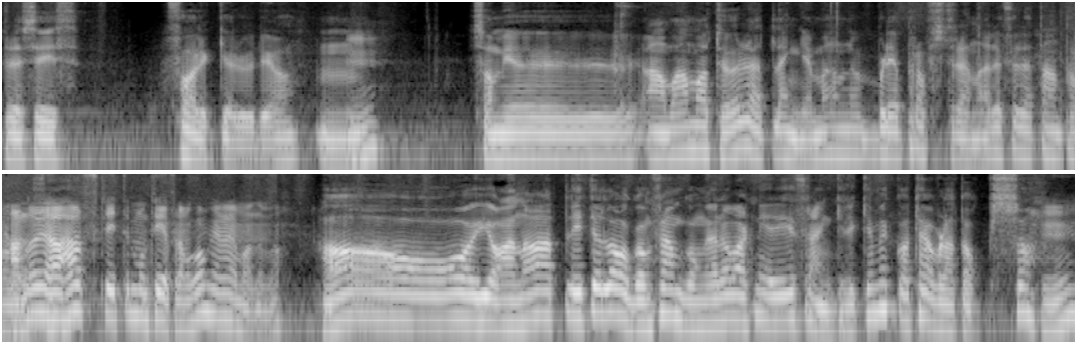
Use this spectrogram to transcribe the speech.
Precis. Farkerud ja. Mm. Som ju, han var amatör rätt länge men blev proffstränare för ett antal Han år har ju haft lite monterframgångar den här mannen va? Ja, ja, han har haft lite lagom framgångar och varit nere i Frankrike mycket och tävlat också. Mm.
